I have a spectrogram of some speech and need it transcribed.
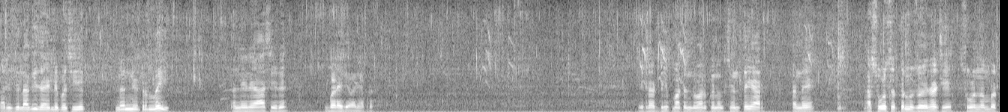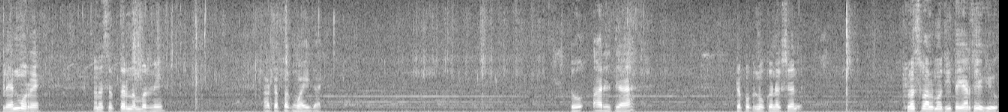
આ રીતે લાગી જાય એટલે પછી એક લર્નેટર લઈ અને એને આ સીડે ભરાઈ દેવાની આપણે. એટલા ડ્રીપ માટે તમારું કનેક્શન તૈયાર. અને આ સોળ સત્તરનું જોઈનર છે. સોળ નંબર પ્લેનમાં રહે અને સત્તર નંબરની આ ટપકમાં આવી જાય. તો આ રીતે આ ટપકનું કનેક્શન ફ્લસ વાલમાંથી તૈયાર થઈ ગયું.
